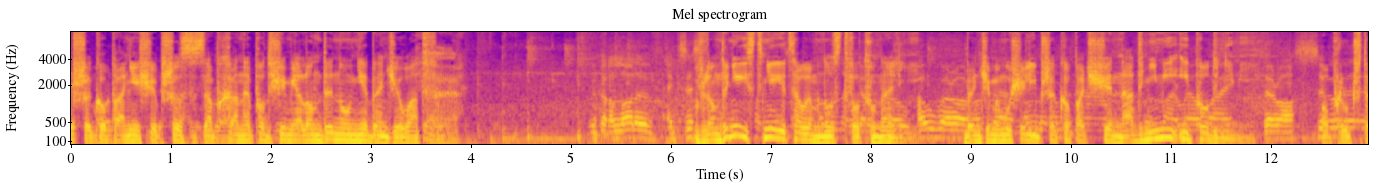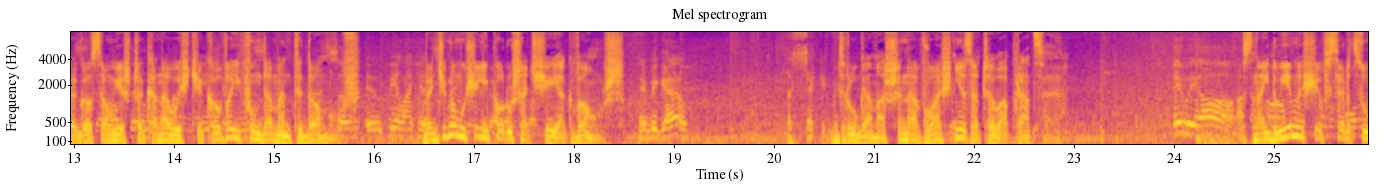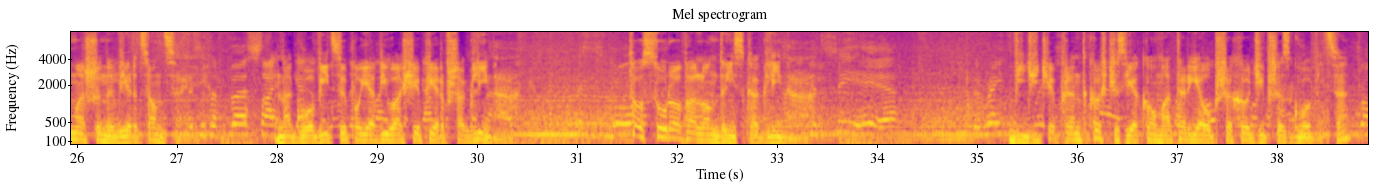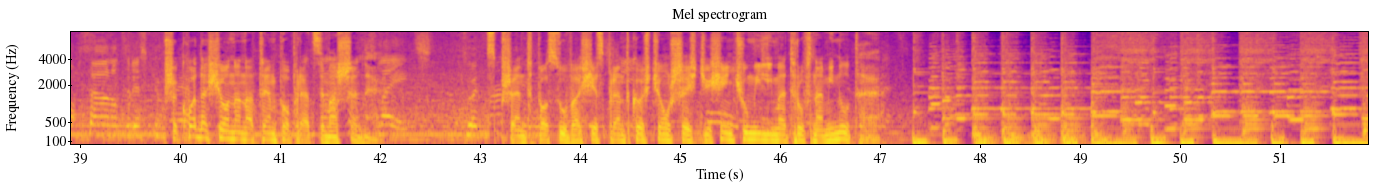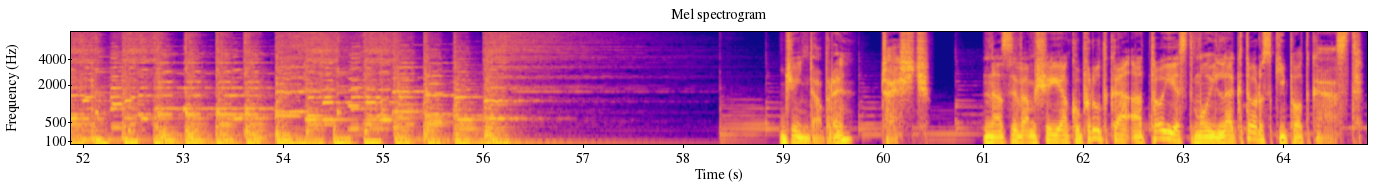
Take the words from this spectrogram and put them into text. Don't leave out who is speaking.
Speaker 1: Przekopanie się przez zapchane podziemia Londynu nie będzie łatwe. W Londynie istnieje całe mnóstwo tuneli. Będziemy musieli przekopać się nad nimi i pod nimi. Oprócz tego są jeszcze kanały ściekowe i fundamenty domów. Będziemy musieli poruszać się jak wąż. Druga maszyna właśnie zaczęła pracę. Znajdujemy się w sercu maszyny wiercącej. Na głowicy pojawiła się pierwsza glina. To surowa londyńska glina. Widzicie prędkość, z jaką materiał przechodzi przez głowicę? Przekłada się ona na tempo pracy maszyny. Sprzęt posuwa się z prędkością 60 mm na minutę. Dzień dobry, cześć. Nazywam się Jakub Rutka, a to jest mój lektorski podcast.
